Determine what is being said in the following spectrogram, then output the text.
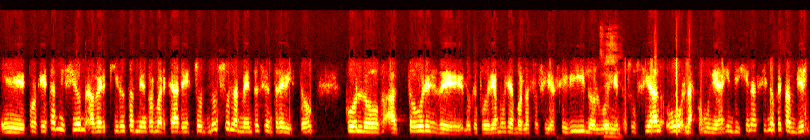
eh, porque esta misión, a ver, quiero también remarcar esto, no solamente se entrevistó con los actores de lo que podríamos llamar la sociedad civil o el movimiento social o las comunidades indígenas, sino que también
